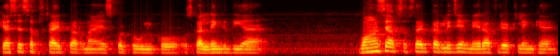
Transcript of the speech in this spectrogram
कैसे सब्सक्राइब करना है इसको टूल को उसका लिंक दिया है। वहाँ से आप सब्सक्राइब कर लीजिए मेरा फ्रेट लिंक है।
